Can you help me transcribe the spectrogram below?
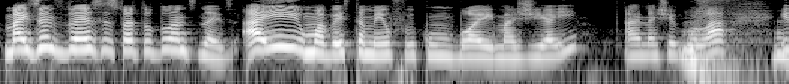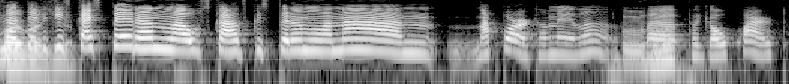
Mas antes do Enzo, essa história tudo antes do Enzo. Aí, uma vez também eu fui com um boy magia aí. Aí nós chegou lá e nós teve que ficar esperando lá, os carros ficam esperando lá na, na porta, né? Lá, Uhum. pra pegar o quarto.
